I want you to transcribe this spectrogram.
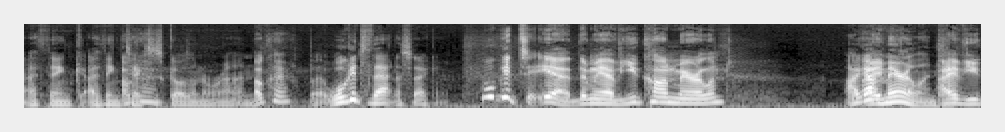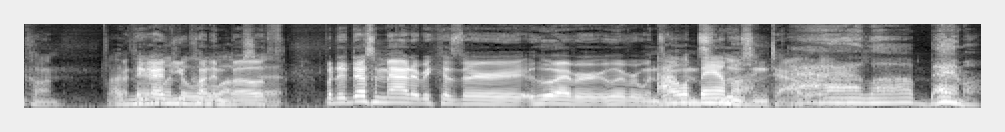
I think I think Okay. Texas goes on a run. Okay. but we'll get to that in a second. We'll get to yeah. Then we have UConn, Maryland. I got Maryland. I have UConn. I think I have Maryland a UConn in little both, upset. but it doesn't matter because they're whoever whoever wins that one's Alabama. losing to. Alabama.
